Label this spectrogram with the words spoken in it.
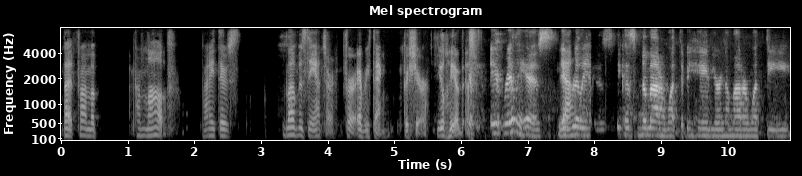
but from a from love right? There's love is the answer for everything for sure. You'll hear this. It, it really is. Yeah. it really is because no matter what the behavior no matter what the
